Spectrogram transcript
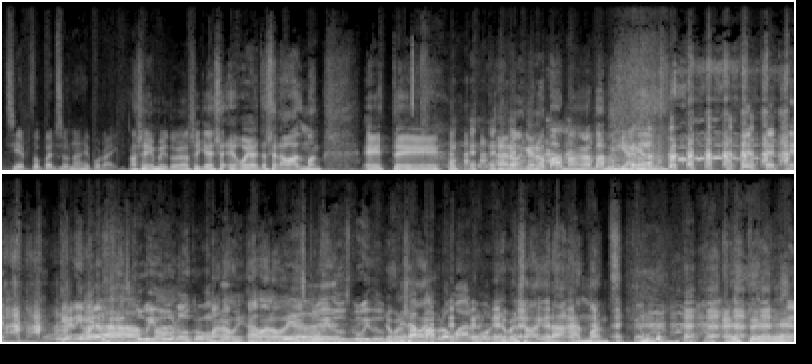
cierto personaje por ahí. Así es, mito. Así que ese- obviamente será Batman. Este. ah, no, que no es Batman, no es Batman. ¿Qué animal será Scooby-Doo, loco? Mano. Ah, mano. Scooby-Doo, Scooby-Doo. Yo pensaba, Pablo Mármol. yo pensaba que era Ant-Man. este,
